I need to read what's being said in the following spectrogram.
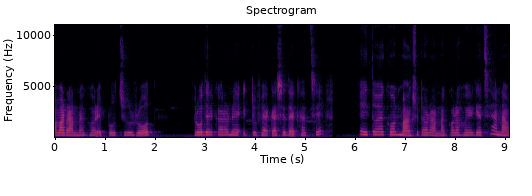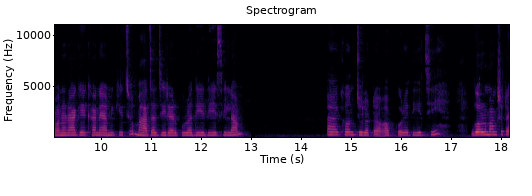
আমার রান্নাঘরে প্রচুর রোদ। রোদের কারণে একটু ফ্যাকাশে দেখাচ্ছে। এই তো এখন মাংসটাও রান্না করা হয়ে গেছে। আর নামানোর আগে এখানে আমি কিছু ভাজা জিরার গুঁড়া দিয়ে দিয়েছিলাম। এখন চুলোটা অফ করে দিয়েছি। গরুর মাংসটা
